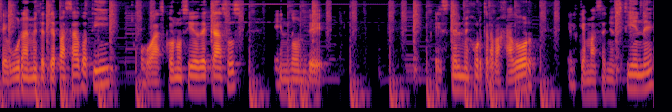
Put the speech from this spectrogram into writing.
Seguramente te ha pasado a ti o has conocido de casos en donde está el mejor trabajador, el que más años tiene,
